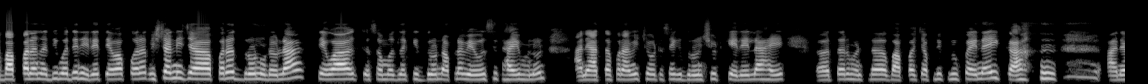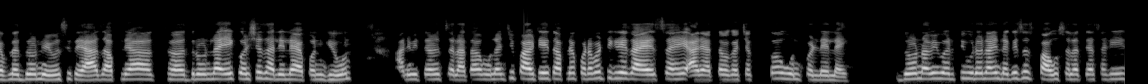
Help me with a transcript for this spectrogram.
बाप्पाला नदीमध्ये नेले तेव्हा परत मिस्टरांनी जेव्हा परत द्रोण उडवला तेव्हा समजलं की द्रोण आपला व्यवस्थित आहे म्हणून. आणि आता पण आम्ही छोटस एक द्रोण शूट केलेलं आहे. तर म्हटलं बाप्पाची आपली कृपा आहे नाही का? आणि आपला द्रोण व्यवस्थित आहे. आज आपल्या द्रोणला एक वर्ष झालेलं आहे आपण घेऊन. आणि मित्रांनो चला आता मुलांची पार्टी आहे तर आपल्या पटापट तिकडे जायचं आहे आणि आता बघा चक्क ऊन पडलेलं आहे. ड्रोन आम्ही वरती उडवला आणि लगेचच पाऊस आला त्यासाठी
